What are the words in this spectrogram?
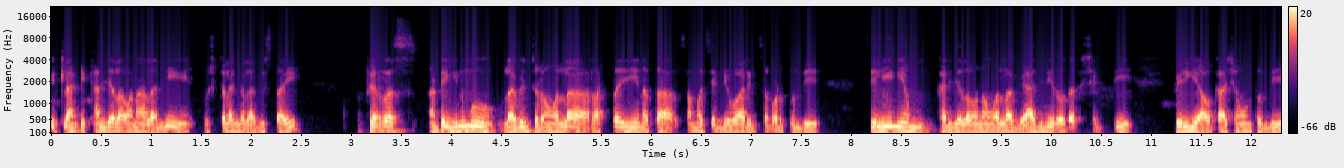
ఇట్లాంటి ఖనిజ లవణాలన్నీ పుష్కలంగా లభిస్తాయి. ఫెర్రస్ అంటే ఇనుము లభించడం వల్ల రక్తహీనత సమస్య నివారించబడుతుంది. సెలీనియం ఖనిజ లవణం వల్ల వ్యాధి నిరోధక శక్తి పెరిగే అవకాశం ఉంటుంది.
